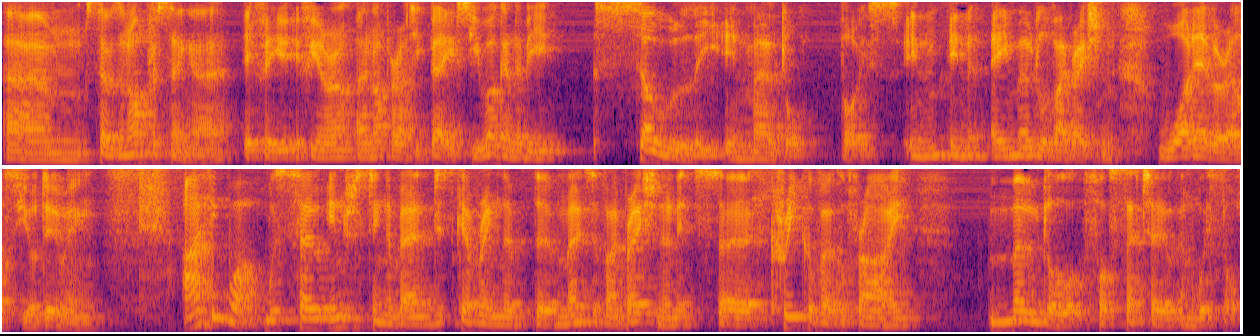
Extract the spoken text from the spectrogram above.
Um, so, as an opera singer, if, you, if you're an operatic bass, you are going to be solely in modal voice, in, in a modal vibration, whatever else you're doing. I think what was so interesting about discovering the, the modes of vibration, and it's uh, creak or vocal fry, modal, falsetto, and whistle.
